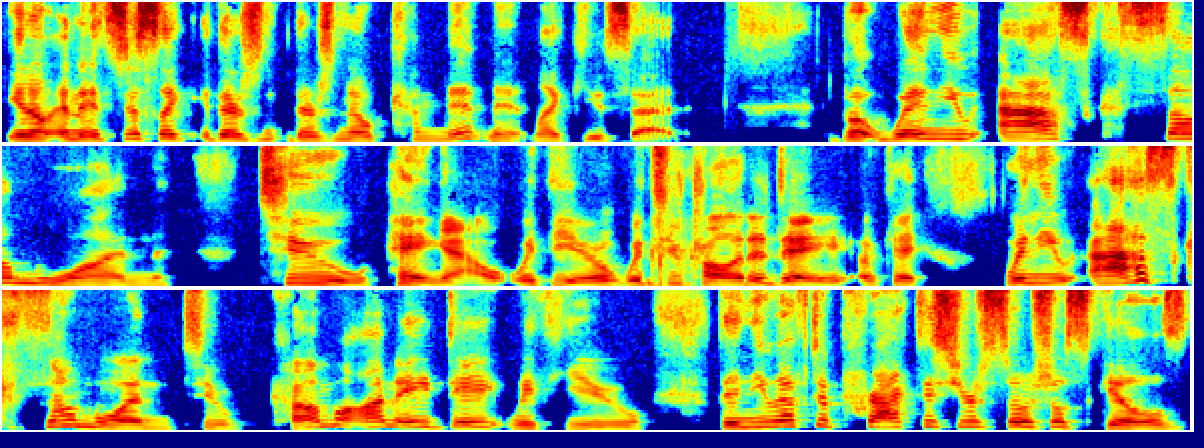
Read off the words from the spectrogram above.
You know and it's just like there's there's no commitment like you said. But when you ask someone to hang out with you which you call it a date okay when you ask someone to come on a date with you then you have to practice your social skills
